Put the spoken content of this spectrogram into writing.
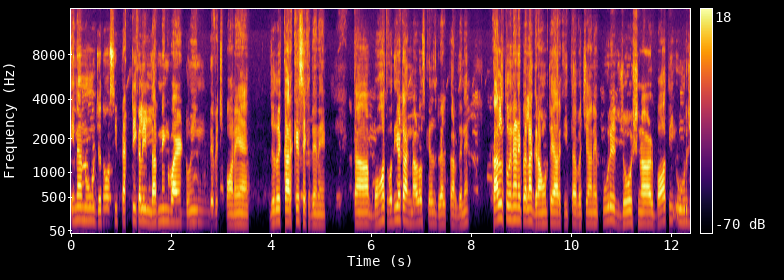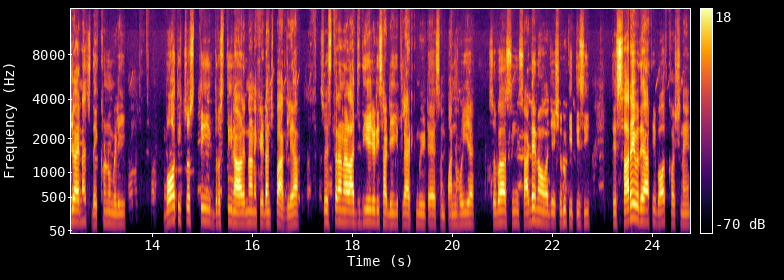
ਇਹਨਾਂ ਨੂੰ ਜਦੋਂ ਅਸੀਂ ਪ੍ਰੈਕਟੀਕਲੀ ਲਰਨਿੰਗ ਬਾਈ ਡੂਇੰਗ ਦੇ ਵਿੱਚ ਪਾਉਨੇ ਆ, ਜਦੋਂ ਇਹ ਕਰਕੇ ਸਿੱਖਦੇ ਨੇ, ਤਾਂ ਬਹੁਤ ਵਧੀਆ ਢੰਗ ਨਾਲ ਉਹ ਸਕਿੱਲਸ ਡਿਵੈਲਪ ਕਰਦੇ ਨੇ। ਕੱਲ ਤੋਂ ਇਹਨਾਂ ਨੇ ਪਹਿਲਾਂ ਗਰਾਊਂਡ ਤਿਆਰ ਕੀਤਾ, ਬੱਚਿਆਂ ਨੇ ਪੂਰੇ ਜੋਸ਼ ਨਾਲ, ਬਹੁਤ ਹੀ ਊਰਜਾ ਇਹਨਾਂ 'ਚ ਦੇਖਣ ਨੂੰ ਮਿਲੀ। ਬਹੁਤ ਹੀ ਚੁਸਤੀ, ਦਰੁਸਤੀ ਨਾਲ ਇਹਨਾਂ ਨੇ ਖੇਡਾਂ 'ਚ ਭਾਗ ਲਿਆ। ਸੋ ਇਸ ਤਰ੍ਹਾਂ ਨਾਲ ਅੱਜ ਦੀ ਇਹ ਜਿਹੜੀ ਸਾਡੀ ਐਥਲੈਟਿਕ ਮੀਟ ਹੈ ਸੰਪੰਨ ਹੋਈ ਹੈ। ਸਵੇਰ ਅਸੀਂ 9:30 ਵਜੇ ਸ਼ੁਰੂ ਕੀਤੀ ਸੀ ਤੇ ਸਾਰੇ ਵਿਦਿਆਰਥੀ ਬਹੁਤ ਖੁਸ਼ ਨੇ।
